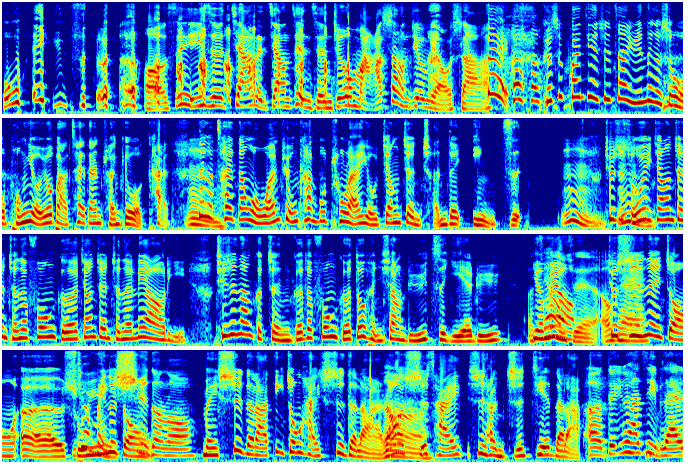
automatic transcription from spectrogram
有位置了。哦，所以一直加了江振成，就马上就秒杀。对，可是关键是在于那个时候，我朋友又把菜单传给我看，那个菜单我完全看不出来有江振成的影子。嗯，就是所谓江正成的风格，江正成的料理，其实那个整个的风格都很像驴子野驴，有没有？就是那种呃，属于那种美式的喽，美式的啦，地中海式的啦，然后食材是很直接的啦。呃，对，因为他自己不是还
